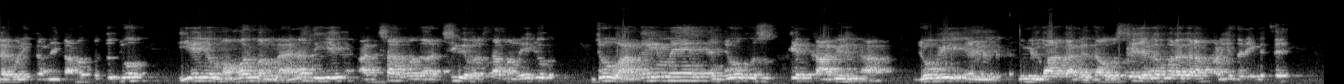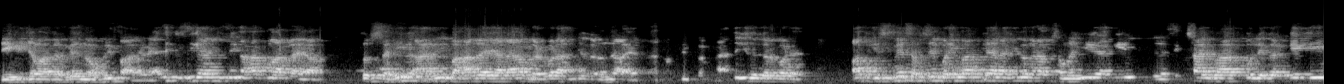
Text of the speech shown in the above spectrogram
गड़बड़ी करने का आरोप तो जो ये जो माहौल बन रहा है ना तो ये अच्छा अच्छी व्यवस्था बन रही जो जो वाकई में जो उसके काबिल था, जो भी उम्मीदवार काबिल था, उसके जगह पर अगर आप फर्जी तरीके से डिग्री जमा करके नौकरी पा रहे हैं किसी का किसी का हाथ मार रहे हैं आप। तो सही आदमी बाहर रह जा रहा है और गड़बड़ आदमी अगर अंदर आ जाता है तो ये तो गड़बड़ है। अब इसमें सबसे बड़ी बात क्या है अगर आप समझिएगा कि शिक्षा विभाग को लेकर के कि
